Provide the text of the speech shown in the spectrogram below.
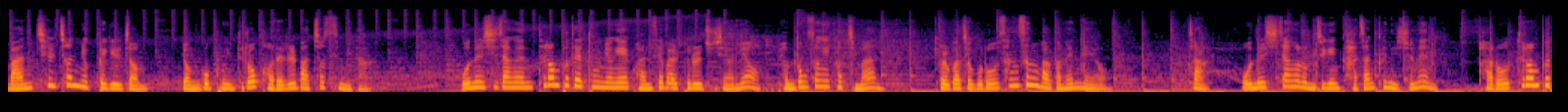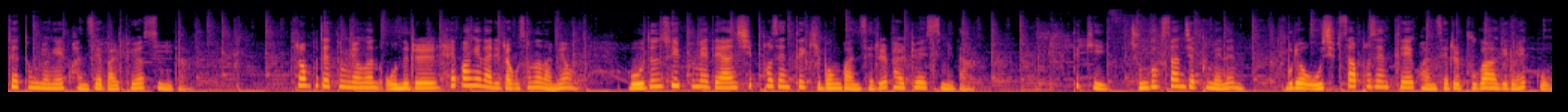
17,601.09포인트로 거래를 마쳤습니다. 오늘 시장은 트럼프 대통령의 관세 발표를 주시하며 변동성이 컸지만 결과적으로 상승 마감했네요. 자, 오늘 시장을 움직인 가장 큰 이슈는 바로 트럼프 대통령의 관세 발표였습니다. 트럼프 대통령은 오늘을 해방의 날이라고 선언하며 모든 수입품에 대한 10% 기본 관세를 발표했습니다. 특히 중국산 제품에는 무려 54%의 관세를 부과하기로 했고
